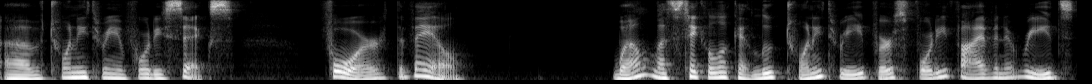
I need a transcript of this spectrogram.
of 23 and 46 for the veil? Well, let's take a look at Luke 23, verse 45, and it reads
